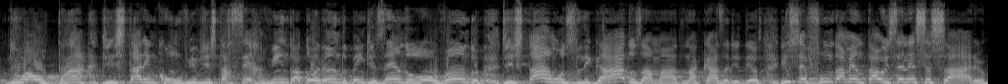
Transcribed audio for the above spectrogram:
do altar, de estar em convívio, de estar servindo, adorando, bendizendo, louvando, de estarmos ligados, amado, na casa de Deus. Isso é fundamental, isso é necessário.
